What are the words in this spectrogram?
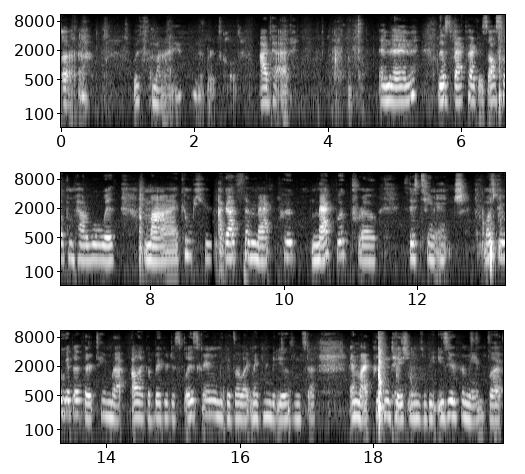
uh, with my whatever it's called iPad. And then this backpack is also compatible with my computer. I got the MacBook MacBook Pro 15 inch. Most people get the 13, but I like a bigger display screen because I like making videos and stuff. And my presentations would be easier for me, but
